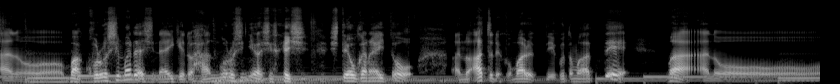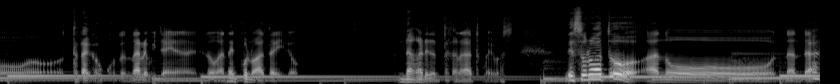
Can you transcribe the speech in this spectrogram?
あのまあ、殺しまではしないけど、半殺しにはしないし、しておかないと、あの、後で困るっていうこともあって、まあ、あの、戦うことになるみたいなのがね、この辺りの流れだったかなと思います。で、その後、あのー、なんだ、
